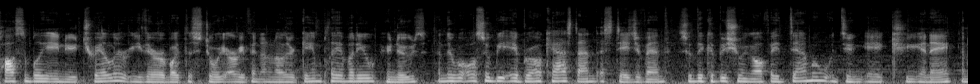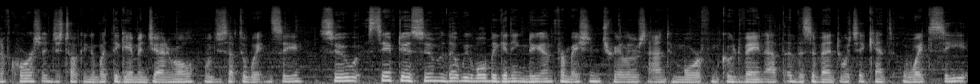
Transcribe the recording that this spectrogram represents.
possibly a new trailer, either about the story or even another gameplay video, who knows. And there will also be a broadcast and a stage event, so they could be showing off a demo, doing a Q&A, and of course just talking about the game in general, we'll just have to wait and see. So safe to assume that we will be getting new information, trailers and more from Code Vein at this event, which I can't wait to see.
